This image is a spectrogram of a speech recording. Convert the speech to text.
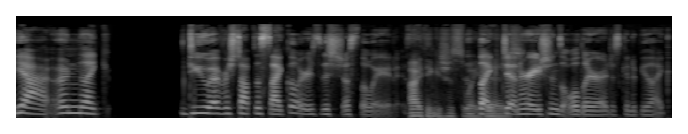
Yeah. And like, do you ever stop the cycle or is this just the way it is? I think it's just the way like it is. generations older are just going to be like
